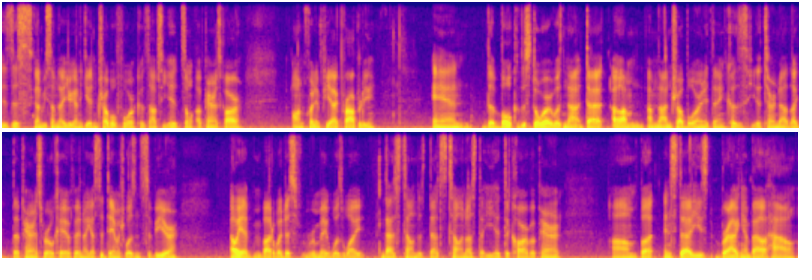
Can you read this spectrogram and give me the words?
Is this gonna be something that you're gonna get in trouble for? Because obviously you hit some, a parent's car on Quinnipiac property." And the bulk of the story was not that, "Oh, I'm I'm not in trouble or anything," because it turned out like the parents were okay with it, and I guess the damage wasn't severe. Oh yeah, by the way, this roommate was white. That's telling us, that's telling us that he hit the car of a parent. Um, but instead, he's bragging about how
